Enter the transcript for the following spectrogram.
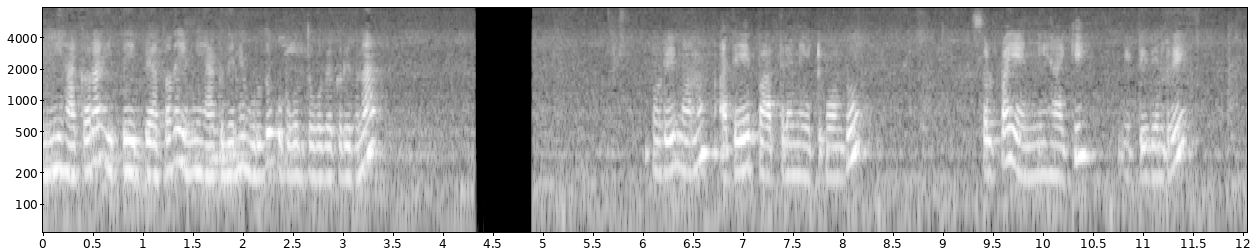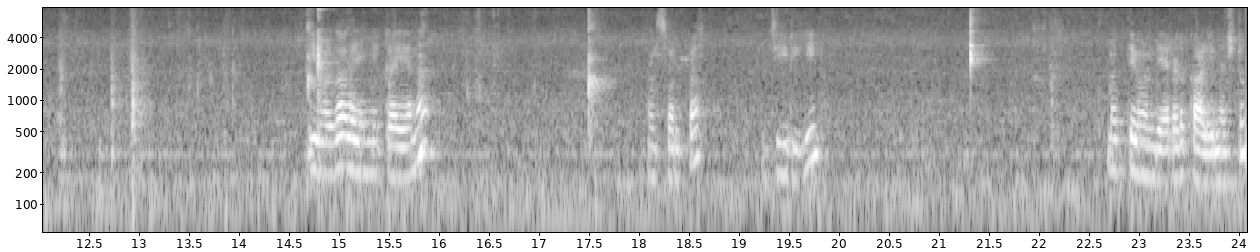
ಎಣ್ಣೆ ಹಾಕಾರ, ಹಿಪ್ಪೆ ಹಿಪ್ಪೆ ಆಗ್ತದೆ. ಎಣ್ಣೆ ಹಾಕದೇನೆ ಹುರಿದು ಕುಟ್ಕೊಂಡು ತೊಗೋಬೇಕು ರೀ ಇದನ್ನು. ನೋಡಿ, ನಾನು ಅದೇ ಪಾತ್ರೆನ ಇಟ್ಕೊಂಡು ಸ್ವಲ್ಪ ಎಣ್ಣೆ ಹಾಕಿ ಇಟ್ಟಿದ್ದೀನಿ ರೀ. ಇವಾಗ ಅದು ಎಣ್ಣೆಕಾಯನ್ನು ಒಂದು ಸ್ವಲ್ಪ ಜೀರಿಗೆ ಮತ್ತು ಒಂದು ಎರಡು ಕಾಳಿನಷ್ಟು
